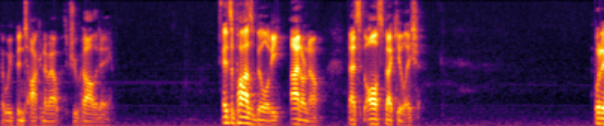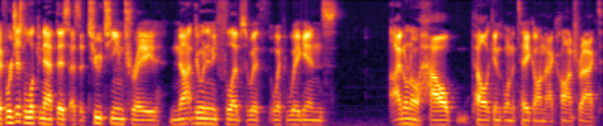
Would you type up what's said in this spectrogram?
that we've been talking about with Jrue Holiday. It's a possibility. I don't know. That's all speculation. But if we're just looking at this as a two-team trade, not doing any flips with with Wiggins, I don't know how Pelicans want to take on that contract.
